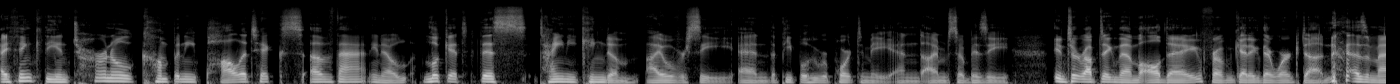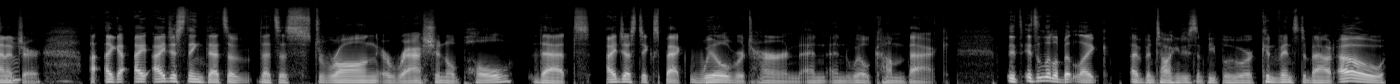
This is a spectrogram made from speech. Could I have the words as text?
I think the internal company politics of that, you know, look at this tiny kingdom I oversee and the people who report to me, and I'm so busy interrupting them all day from getting their work done as a manager. I, I, I- I just think that's a that's a strong irrational pull that I just expect will return and and will come back. It's it's a little bit like I've been talking to some people who are convinced about oh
